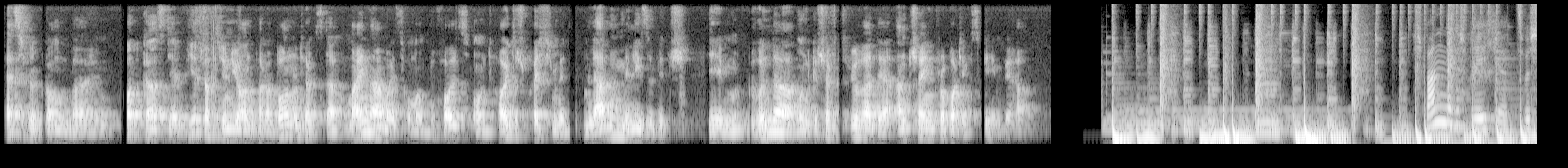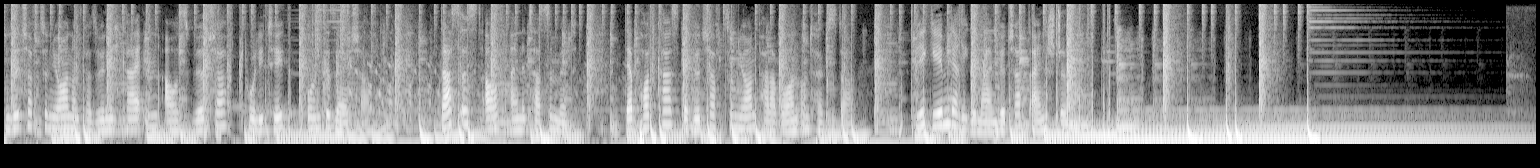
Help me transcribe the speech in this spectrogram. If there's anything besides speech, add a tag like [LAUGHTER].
Herzlich willkommen beim Podcast der Wirtschaftsjunioren Paderborn und Höxter. Mein Name ist Roman Buchholz und heute spreche ich mit Mladen Milisevic, dem Gründer und Geschäftsführer der Unchained Robotics GmbH. Spannende Gespräche zwischen Wirtschaftsjunioren und Persönlichkeiten aus Wirtschaft, Politik und Gesellschaft. Das ist auf eine Tasse mit. Der Podcast der Wirtschaftsunion Paderborn und Höxter. Wir geben der regionalen Wirtschaft eine Stimme.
